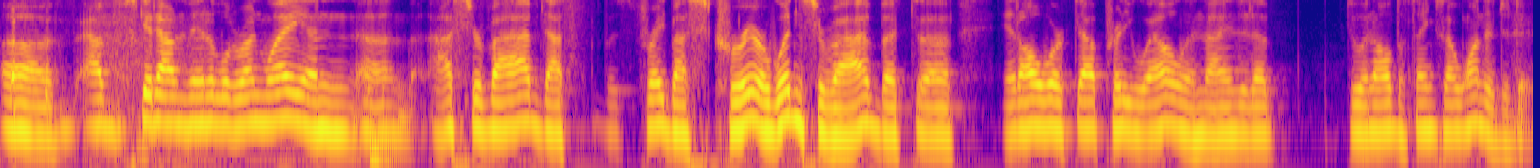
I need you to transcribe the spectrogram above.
uh, I skid out in the middle of the runway, and uh, I survived. I f- was afraid my career wouldn't survive, but uh, it all worked out pretty well, and I ended up doing all the things I wanted to do.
